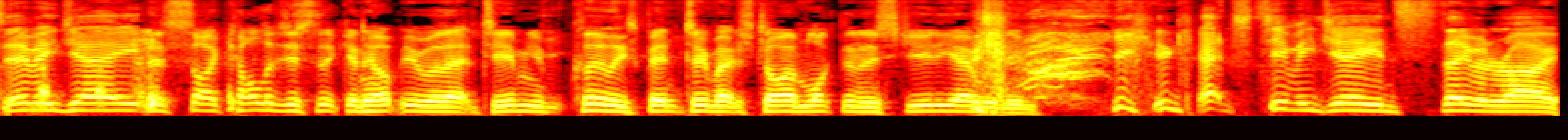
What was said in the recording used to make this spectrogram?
Timmy J. The psychologist that can help you with that, Tim. You've clearly spent too much time locked in a studio with him. You can catch Timmy G and Stephen Rowe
